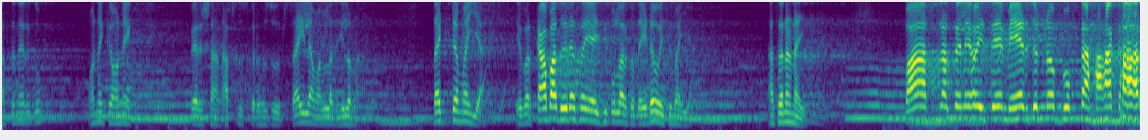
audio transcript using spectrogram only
আছে না এরকম? অনেকে অনেক পেরেশান, আফসোস করে, হুজুর, চাইলাম, আল্লাহ দিল না। চারটা মাইয়া। এবার কাবা ধইরা চাই আইছি পোলার কথা, এটাও হইছে মাইয়া। আছে না নাই? পাঁচটা ছেলে হইছে, মেয়ের জন্য বুকটা হাহাকার।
